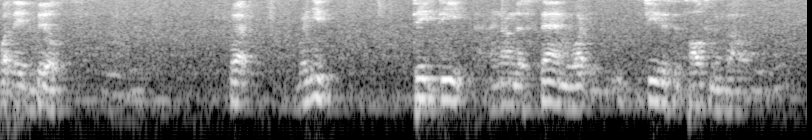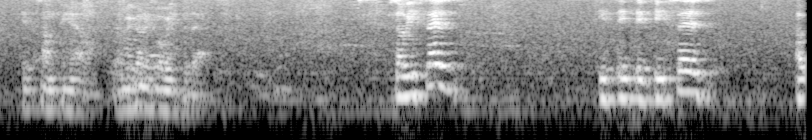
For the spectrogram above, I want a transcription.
What they built. But when you dig deep and understand what Jesus is talking about, it's something else. And we're going to go into that. So he says, he, he, he- says, uh,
